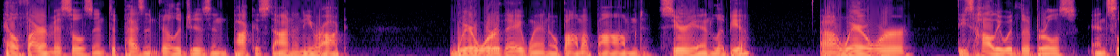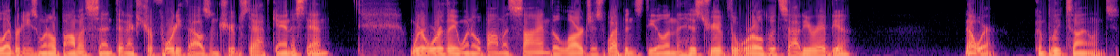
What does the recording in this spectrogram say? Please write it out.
Hellfire missiles into peasant villages in Pakistan and Iraq? Where were they when Obama bombed Syria and Libya? Uh, where were these Hollywood liberals and celebrities when Obama sent an extra 40,000 troops to Afghanistan? Where were they when Obama signed the largest weapons deal in the history of the world with Saudi Arabia? Nowhere. Complete silence.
